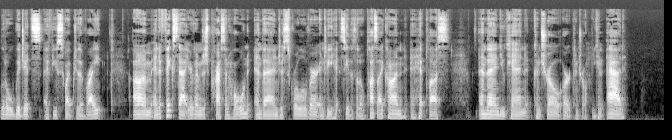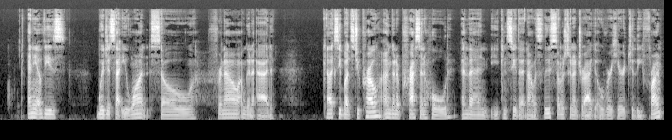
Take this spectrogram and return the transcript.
little widgets if you swipe to the right. Um, and to fix that, you're going to just press and hold and then just scroll over until you hit, see this little plus icon and hit plus. And then you can control, or control, you can add any of these widgets that you want. So for now, I'm going to add Galaxy Buds 2 Pro. I'm going to press and hold, and then you can see that now it's loose. So I'm just going to drag it over here to the front.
